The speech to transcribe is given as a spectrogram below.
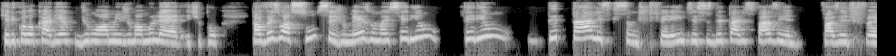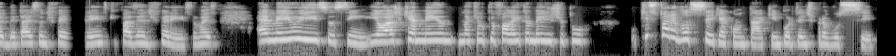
que ele colocaria de um homem e de uma mulher. E, tipo, talvez o assunto seja o mesmo, mas seriam, teriam detalhes que são diferentes. Esses detalhes fazem fazem detalhes são diferentes que fazem a diferença, mas é meio isso, assim, e eu acho que é meio naquilo que eu falei também, de tipo, o que história você quer contar que é importante para você?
